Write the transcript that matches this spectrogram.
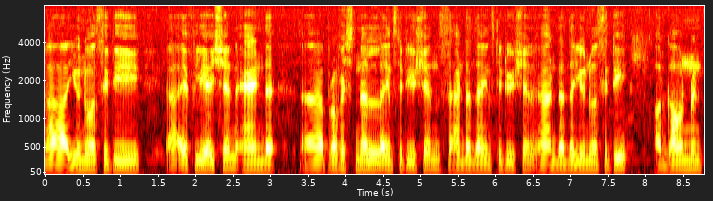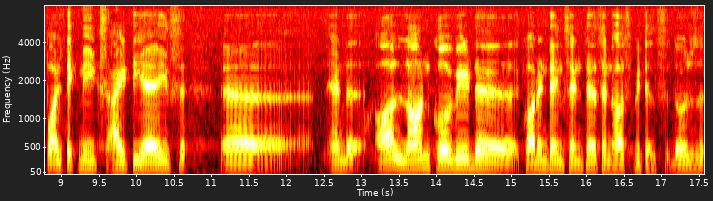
uh, university uh, affiliation and uh, professional institutions under the institution under the university or government polytechnics ITIs and all non-COVID uh, quarantine centers and hospitals. Those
